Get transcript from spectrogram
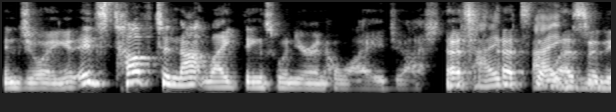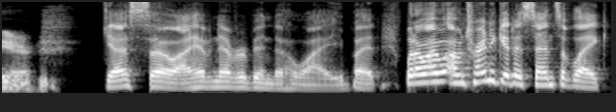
enjoying it. It's tough to not like things when you're in Hawaii, Josh. That's I- that's the I- lesson here. Guess so. I have never been to Hawaii, but but I'm, I'm trying to get a sense of like,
